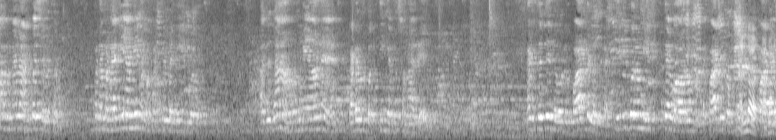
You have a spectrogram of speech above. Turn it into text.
அவர் மேலே அன்பை செலுத்தணும். இப்போ நம்மளை அறியாமே நம்ம கண்களில் நீர் வரும். அதுதான் உண்மையான கடவுள் பக்திங்கிறது சொன்னார். அடுத்தது இந்த ஒரு பாடல் அதில் திரிபுரம் எரித்த வாரும் அந்த பாடல் ரொம்ப பாடல்.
